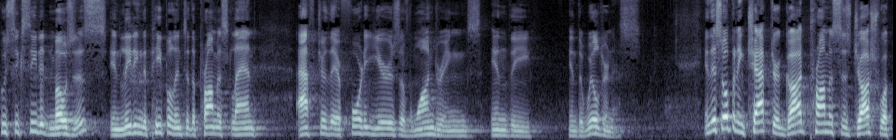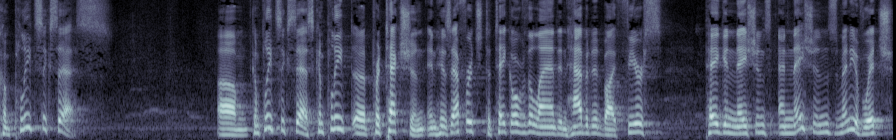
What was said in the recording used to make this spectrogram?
who succeeded Moses in leading the people into the promised land after their 40 years of wanderings in the, in the wilderness. In this opening chapter, God promises Joshua complete success um, complete success, complete uh, protection in his efforts to take over the land inhabited by fierce pagan nations and nations, many of which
